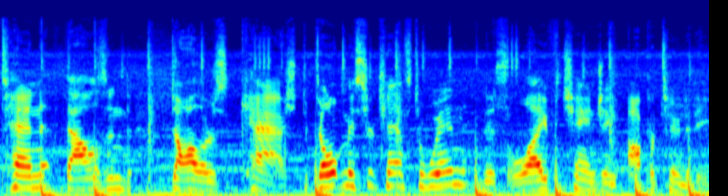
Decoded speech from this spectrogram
$10,000 cash. Don't miss your chance to win this life-changing opportunity.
